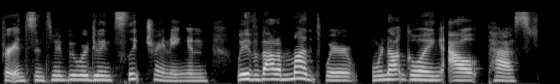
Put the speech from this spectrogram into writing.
For instance, maybe we're doing sleep training and we have about a month where we're not going out past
